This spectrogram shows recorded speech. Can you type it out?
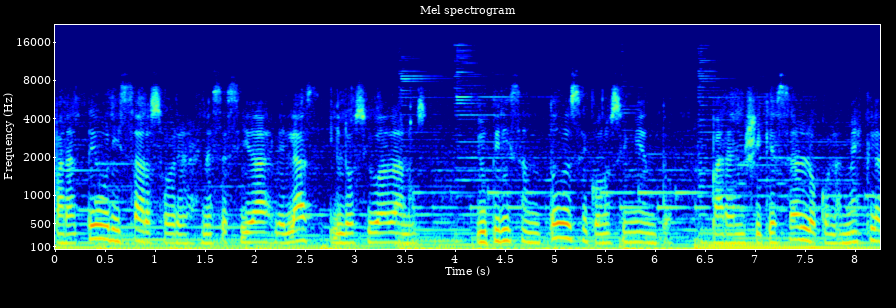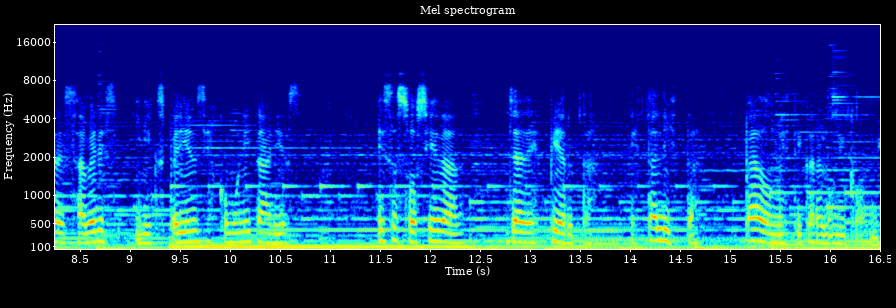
para teorizar sobre las necesidades de las y los ciudadanos y utilizan todo ese conocimiento para enriquecerlo con la mezcla de saberes y experiencias comunitarias, esa sociedad ya despierta, está lista para domesticar al unicornio.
